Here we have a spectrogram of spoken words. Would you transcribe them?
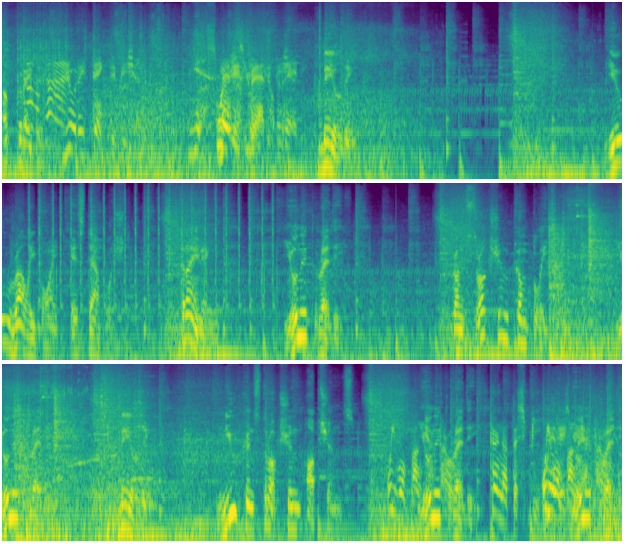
upgraded. Yuri Tank Division. Yes, where is Ben? Building. New rally point established. Training. Unit ready. Construction complete. Unit ready. Building. New construction options. We will puncture Unit through. ready. Turn up the speed. We will puncture Unit through. ready.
